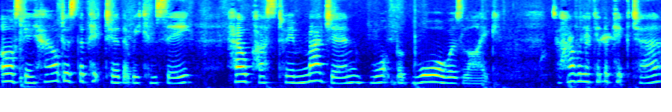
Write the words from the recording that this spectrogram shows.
asking how does the picture that we can see help us to imagine what the war was like? So have a look at the picture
